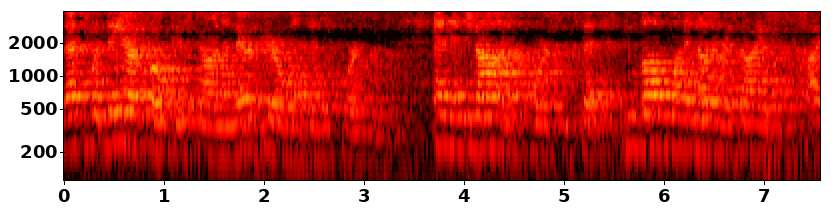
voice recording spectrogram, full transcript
That's what they are focused on in their farewell discourses. And in John, of course, it said, you love one another as I, as I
